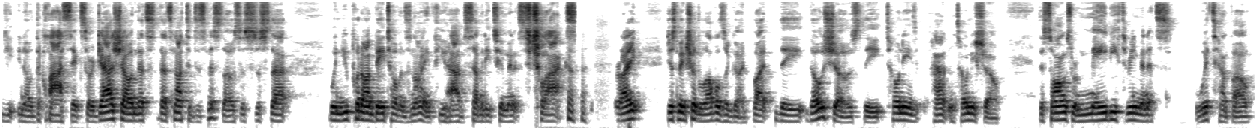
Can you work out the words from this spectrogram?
you know the classics or jazz show, and that's that's not to dismiss those. It's just that when you put on Beethoven's Ninth, you have seventy two minutes to chillax, right? Just make sure the levels are good. But the those shows, the Tony Pat and Tony show, the songs were maybe three minutes with tempo.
